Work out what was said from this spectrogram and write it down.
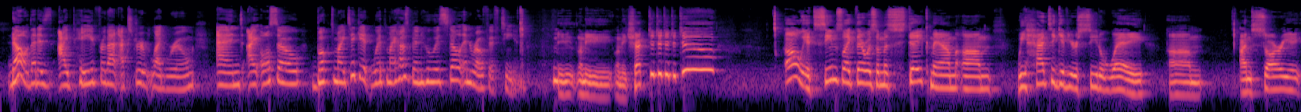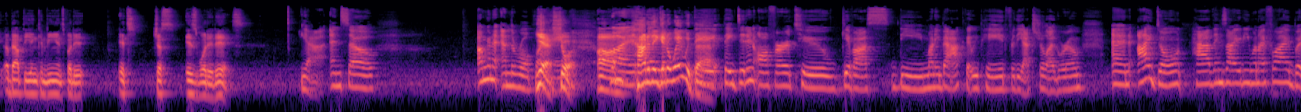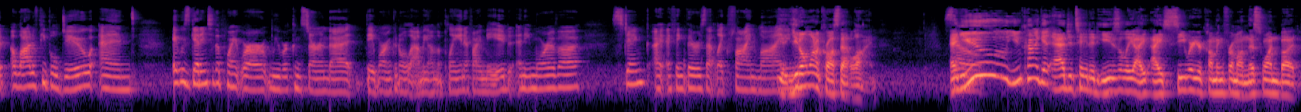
No, that is I paid for that extra leg room, and I also booked my ticket with my husband, who is still in row fifteen. Let me let me, let me check. Do-do-do-do-do. Oh, it seems like there was a mistake, ma'am. Um, we had to give your seat away. Um, I'm sorry about the inconvenience, but it it's just is what it is. Yeah, and so I'm gonna end the role play. Yeah, sure. Um, But how do they, get away with that? They they didn't offer to give us the money back that we paid for the extra leg room. And I don't have anxiety when I fly, but a lot of people do. And it was getting to the point where we were concerned that they weren't going to allow me on the plane if I made any more of a stink. I, I think there's that like fine line. Yeah, you don't want to cross that line. and you you kind of get agitated easily. I I see where you're coming from on this one, but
